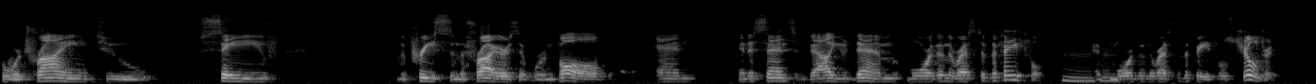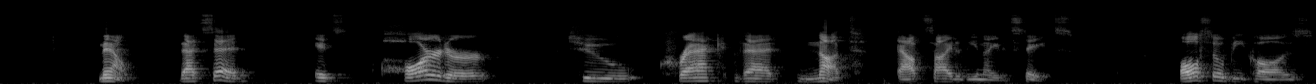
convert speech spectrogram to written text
who were trying to save the priests and the friars that were involved and, in a sense, valued them more than the rest of the faithful and Mhm. more than the rest of the faithful's children. Now, that said, it's harder to crack that nut outside of the United States. Also, because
